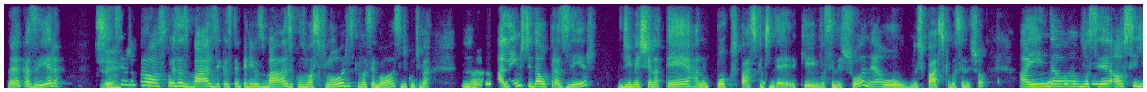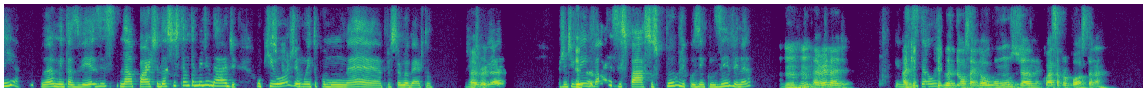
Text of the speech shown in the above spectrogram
né, caseira, Sim. nem seja para as coisas básicas, temperinhos básicos, umas flores que você gosta de cultivar, é. além de te dar o prazer de mexer na terra, no pouco espaço que, de, que você deixou, né, ou no espaço que você deixou, ainda você auxilia, né, muitas vezes, na parte da sustentabilidade, o que hoje é muito comum, né, professor Roberto? É verdade. A gente vê em vários espaços públicos, inclusive, né? Uhum, é verdade. Eles Aqui estão... estão saindo alguns já com essa proposta, né?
